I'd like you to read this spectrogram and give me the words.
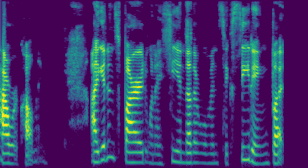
our calling. I get inspired when I see another woman succeeding, but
